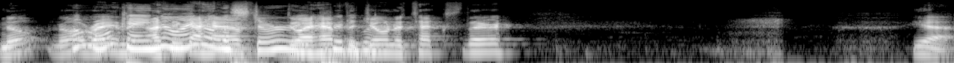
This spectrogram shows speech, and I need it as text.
No, no, Oh, right. okay, I no, think I know have. the story Do I have the well. Jonah text there? Yeah.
